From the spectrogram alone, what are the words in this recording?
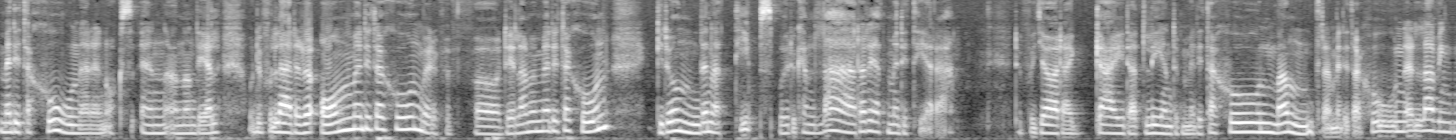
Meditation är en, också, en annan del. Och du får lära dig om meditation, vad är det för fördelar med meditation, grunderna, tips på hur du kan lära dig att meditera. Du får göra guidad leendemeditation, mantrameditationer, loving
